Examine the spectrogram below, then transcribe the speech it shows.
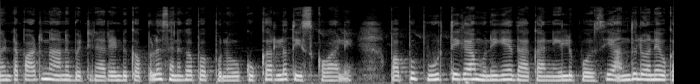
గంట పాటు నానబెట్టిన రెండు కప్పుల శనగపప్పును కుక్కర్లో తీసుకోవాలి. పప్పు పూర్తిగా మునిగేదాకా నీళ్ళు పోసి అందులోనే ఒక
